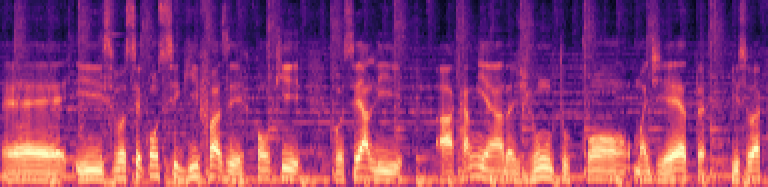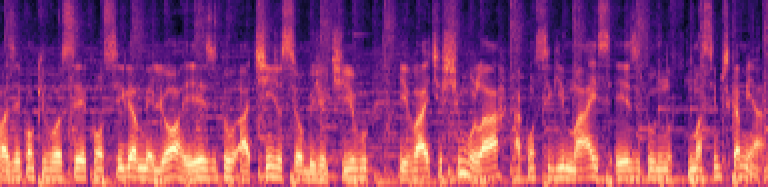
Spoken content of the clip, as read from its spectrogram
É, e se você conseguir fazer com que você alie a caminhada junto com uma dieta, isso vai fazer com que você consiga melhor êxito, atinja seu objetivo e vai te estimular a conseguir mais êxito numa simples caminhada.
